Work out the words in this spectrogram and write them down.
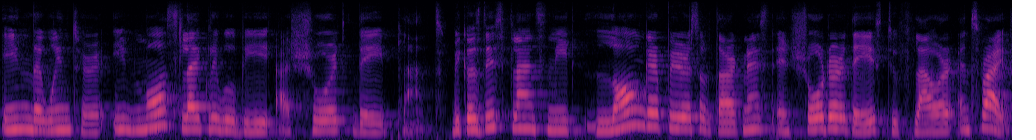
in the winter, it most likely will be a short day plant because these plants need longer periods of darkness and shorter days to flower and thrive.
